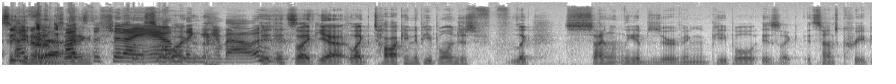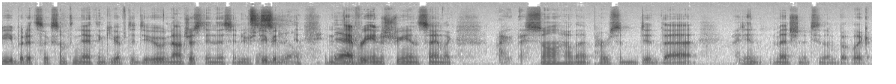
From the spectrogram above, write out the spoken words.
so you know what I'm saying. that's the shit I So- so, am like, thinking about. it- it's like yeah, like talking to people and just like silently observing people is like it sounds creepy, but it's like something I think you have to do, not just in this industry, but in, in Yeah. every industry. And saying like, I, I saw how that person did that. I didn't mention it to them, but like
